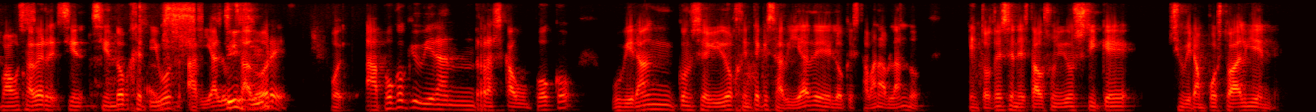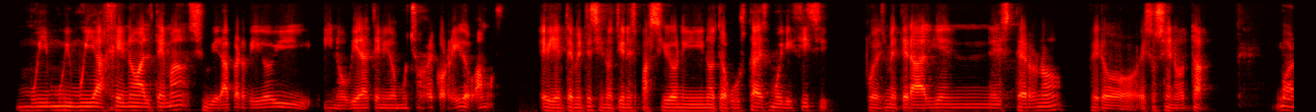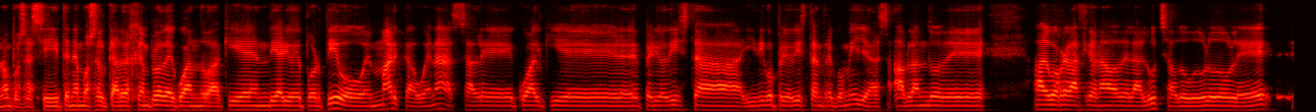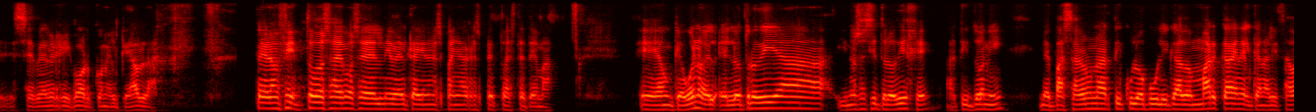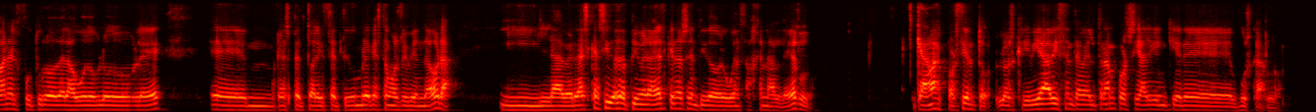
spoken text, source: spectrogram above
vamos a ver, siendo objetivos, había luchadores. Pues, a poco que hubieran rascado un poco, hubieran conseguido gente que sabía de lo que estaban hablando. Entonces, en Estados Unidos sí que si hubieran puesto a alguien muy, muy, muy ajeno al tema, se hubiera perdido y, no hubiera tenido mucho recorrido, vamos. Evidentemente, si no tienes pasión y no te gusta, es muy difícil. Puedes meter a alguien externo, pero eso se nota. Bueno, pues así tenemos el claro ejemplo de cuando aquí en Diario Deportivo o en Marca o en AS sale cualquier periodista, y digo periodista entre comillas, hablando de algo relacionado de la lucha o WWE, eh, se ve el rigor con el que habla. Pero en fin, todos sabemos el nivel que hay en España respecto a este tema. Eh, aunque bueno, el, otro día, y no sé si te lo dije, a ti Tony, me pasaron un artículo publicado en Marca en el que analizaban el futuro de la WWE Em, respecto a la incertidumbre que estamos viviendo ahora. Y la verdad es que ha sido la primera vez que no he sentido vergüenza ajena al leerlo. Que además, por cierto, lo escribía Vicente Beltrán por si alguien quiere buscarlo.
